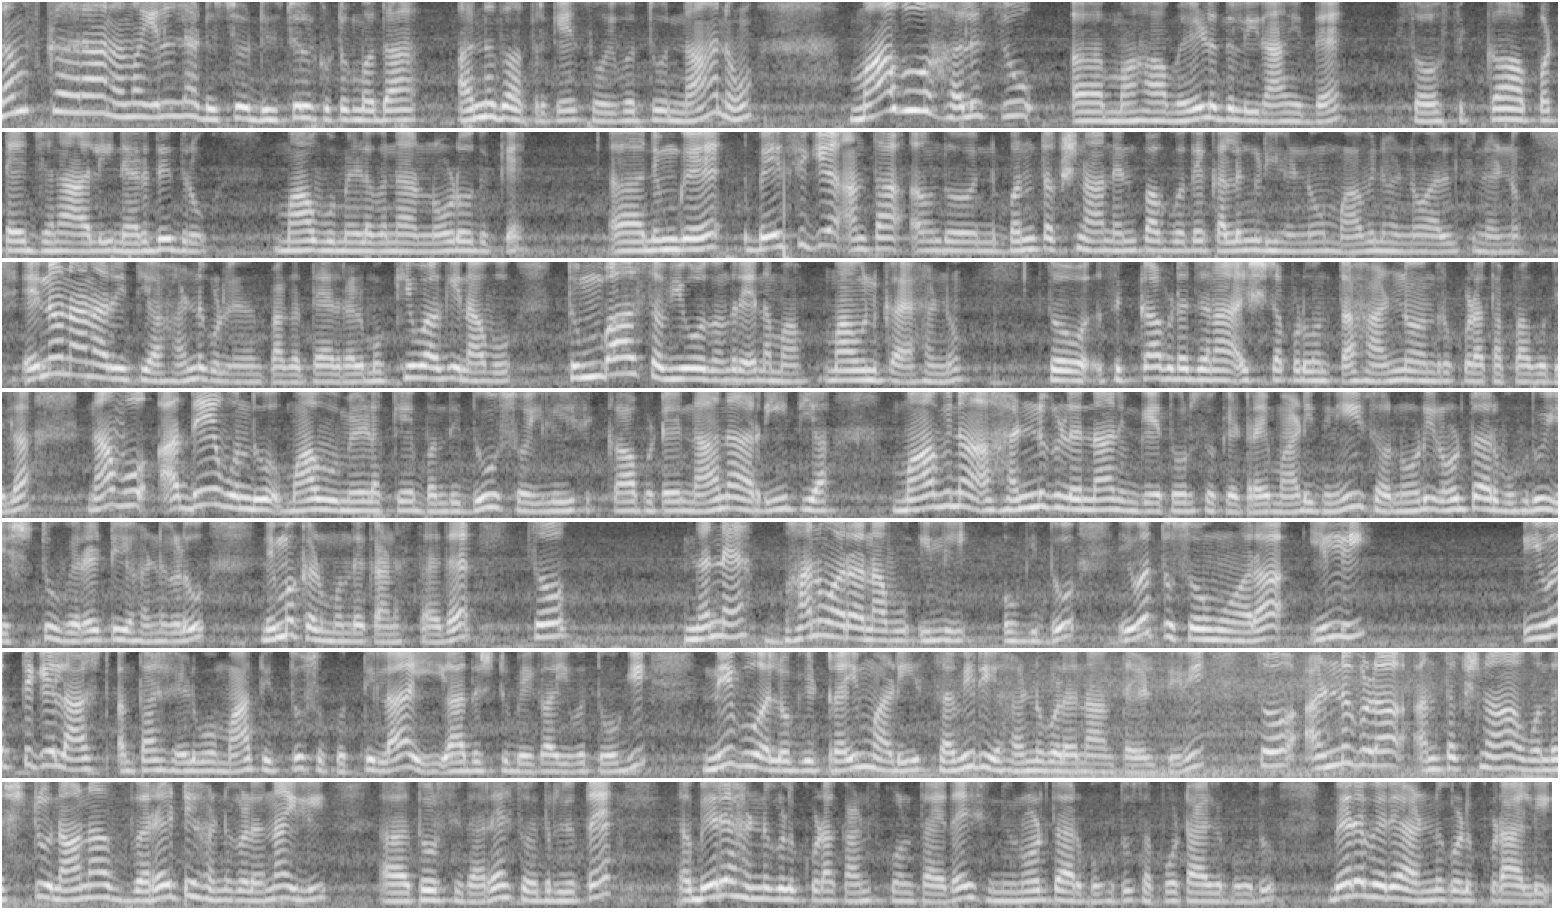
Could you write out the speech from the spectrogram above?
ನಮಸ್ಕಾರ ನನ್ನ ಎಲ್ಲ ಡಿಜಿ ಡಿಜಿಟಲ್ ಕುಟುಂಬದ ಅನ್ನದಾತರಿಗೆ. ಸೊ ಇವತ್ತು ನಾನು ಮಾವು ಹಲಸು ಮಹಾಮೇಳದಲ್ಲಿ ನಾನಿದ್ದೆ. ಸೊ ಸಿಕ್ಕಾಪಟ್ಟೆ ಜನ ಅಲ್ಲಿ ನೆರೆದಿದ್ರು ಮಾವು ಮೇಳವನ್ನು ನೋಡೋದಕ್ಕೆ. ನಿಮಗೆ ಬೇಸಿಗೆ ಅಂತ ಒಂದು ಬಂದ ತಕ್ಷಣ ನೆನಪಾಗೋದೇ ಕಲ್ಲಂಗಡಿ ಹಣ್ಣು, ಮಾವಿನ ಹಣ್ಣು, ಹಲಸಿನ ಹಣ್ಣು. ಏನೋ ನಾನಾ ರೀತಿಯ ಹಣ್ಣುಗಳು ನೆನಪಾಗುತ್ತೆ. ಅದರಲ್ಲಿ ಮುಖ್ಯವಾಗಿ ನಾವು ತುಂಬ ಸವಿಯೋದಂದರೆ ನಮ್ಮ ಮಾವಿನಕಾಯಿ ಹಣ್ಣು. ಸೊ ಸಿಕ್ಕಾಪಟ್ಟೆ ಜನ ಇಷ್ಟಪಡುವಂತಹ ಹಣ್ಣು ಅಂದರೂ ಕೂಡ ತಪ್ಪಾಗೋದಿಲ್ಲ. ನಾವು ಅದೇ ಒಂದು ಮಾವು ಮೇಳಕ್ಕೆ ಬಂದಿದ್ದು. ಸೊ ಇಲ್ಲಿ ಸಿಕ್ಕಾಪಟ್ಟೆ ನಾನಾ ರೀತಿಯ ಮಾವಿನ ಹಣ್ಣುಗಳನ್ನು ನಿಮಗೆ ತೋರಿಸೋಕೆ ಟ್ರೈ ಮಾಡಿದ್ದೀನಿ. ಸೊ ನೋಡಿ, ನೋಡ್ತಾ ಇರಬಹುದು ಎಷ್ಟು ವೆರೈಟಿ ಹಣ್ಣುಗಳು ನಿಮ್ಮ ಕಣ್ಮುಂದೆ ಕಾಣಿಸ್ತಾ ಇದೆ. ಸೊ ನೆನ್ನೆ ಭಾನುವಾರ ನಾವು ಇಲ್ಲಿ ಹೋಗಿದ್ದು ಇವತ್ತು ಸೋಮವಾರ ಇಲ್ಲಿ ಇವತ್ತಿಗೆ ಲಾಸ್ಟ್ ಅಂತ ಹೇಳುವ ಮಾತಿತ್ತು, ಸೊ ಗೊತ್ತಿಲ್ಲ. ಆದಷ್ಟು ಬೇಗ ಇವತ್ತು ಹೋಗಿ ನೀವು ಅಲ್ಲೋಗಿ ಟ್ರೈ ಮಾಡಿ, ಸವಿರಿ ಹಣ್ಣುಗಳನ್ನು ಅಂತ ಹೇಳ್ತೀನಿ. ಸೊ ಹಣ್ಣುಗಳ ಅಂದ ತಕ್ಷಣ ಒಂದಷ್ಟು ನಾನಾ ವೆರೈಟಿ ಹಣ್ಣುಗಳನ್ನು ಇಲ್ಲಿ ತೋರಿಸಿದ್ದಾರೆ. ಸೊ ಇದ್ರ ಜೊತೆ ಬೇರೆ ಹಣ್ಣುಗಳು ಕೂಡ ಕಾಣಿಸ್ಕೊಳ್ತಾ ಇದೆ. ನೀವು ನೋಡ್ತಾ ಇರಬಹುದು ಸಪೋಟ ಆಗಿರಬಹುದು. ಬೇರೆ ಬೇರೆ ಹಣ್ಣುಗಳು ಕೂಡ ಅಲ್ಲಿ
